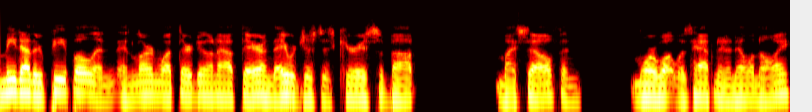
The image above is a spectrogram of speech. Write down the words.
meet other people and and learn what they're doing out there, and they were just as curious about myself and more what was happening in Illinois.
